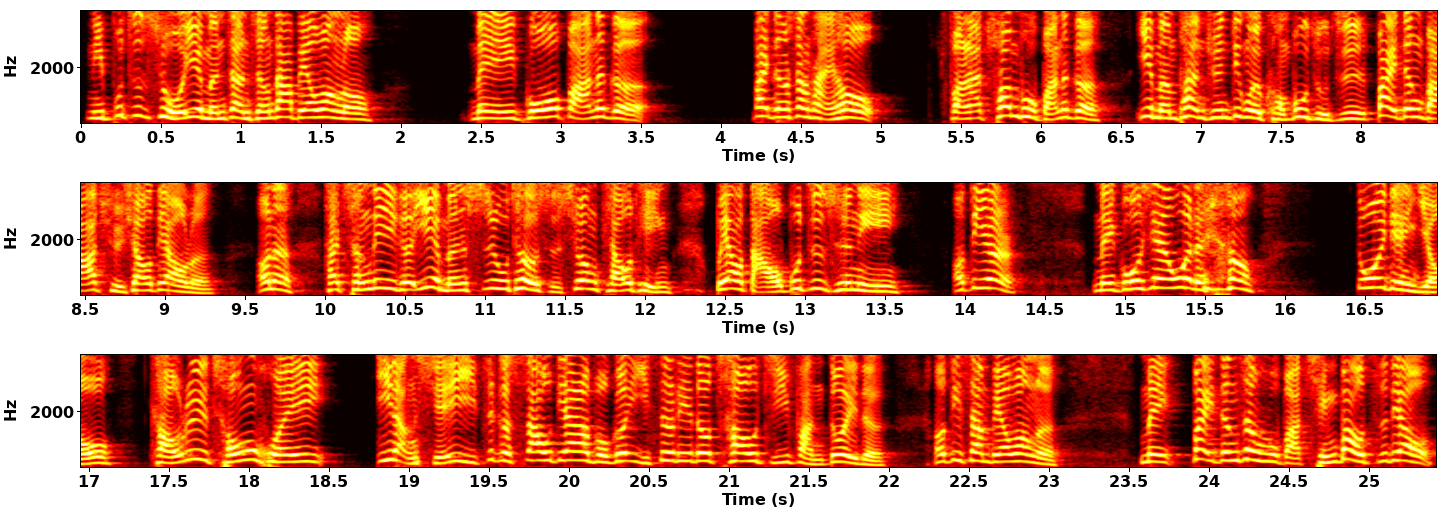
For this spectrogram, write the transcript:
你不支持我也门战争，大家不要忘了，美国把那个拜登上台以后，本来川普把那个也门叛军定为恐怖组织，拜登把它取消掉了，然后呢还成立一个也门事务特使，希望调停，不要打，我不支持你。哦，第二，美国现在为了要多一点油，考虑重回伊朗协议，这个沙特阿拉伯跟以色列都超级反对的。然后第三，不要忘了，美拜登政府把情报资料、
